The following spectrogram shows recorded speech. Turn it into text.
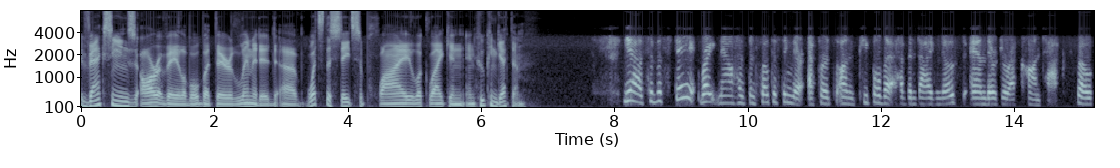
Vaccines are available, but they're limited. Uh, what's the state supply look like, and, and who can get them? Yeah, so the state right now has been focusing their efforts on people that have been diagnosed and their direct contacts. So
